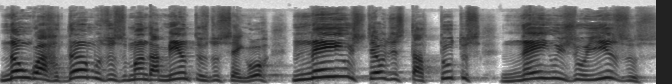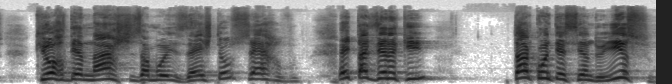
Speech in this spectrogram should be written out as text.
não guardamos os mandamentos do Senhor, nem os teus estatutos, nem os juízos que ordenastes a Moisés, teu servo. Ele está dizendo aqui, está acontecendo isso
